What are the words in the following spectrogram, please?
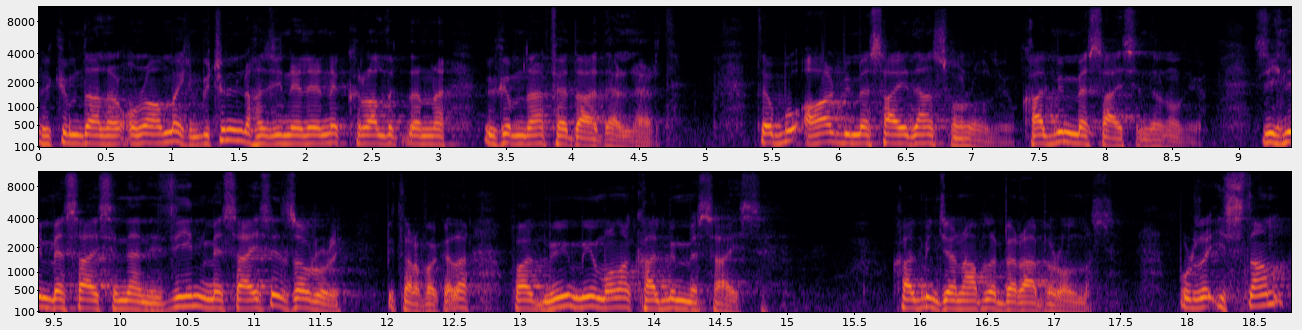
hükümdarlar onu almak için bütün hazinelerini, krallıklarına hükümdar feda ederlerdi. Tabi bu ağır bir mesaiden sonra oluyor. Kalbin mesaisinden oluyor. Zihnin mesaisinden değil. Zihin mesaisi zaruri bir tarafa kadar. Fakat mühim, mühim olan kalbin mesaisi. Kalbin Cenab'la beraber olması. Burada İslam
